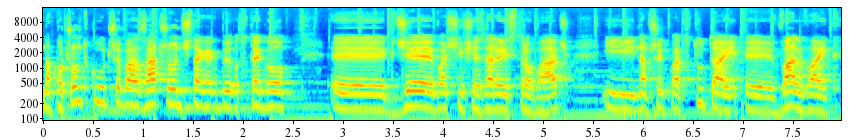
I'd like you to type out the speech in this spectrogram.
Na początku trzeba zacząć tak jakby od tego, y, gdzie właśnie się zarejestrować. I na przykład tutaj y, Walwajk,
